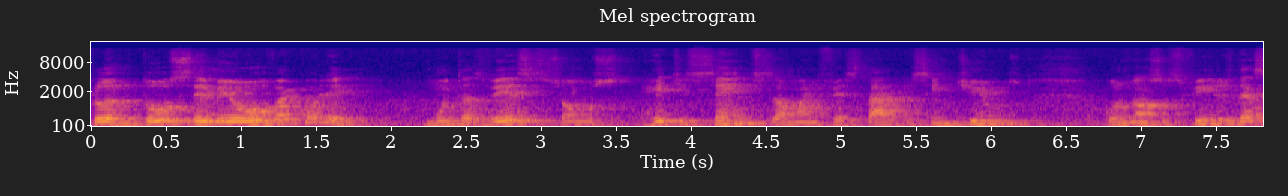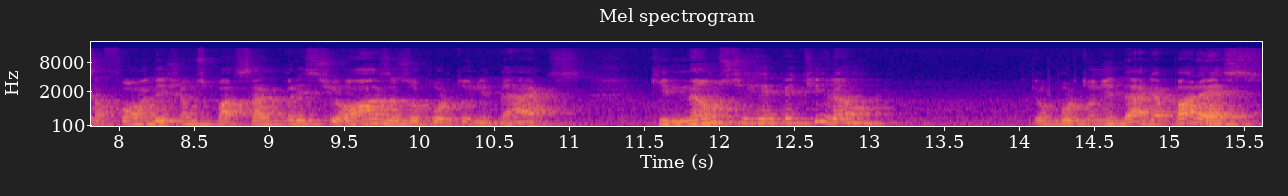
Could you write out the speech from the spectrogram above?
plantou, semeou, vai colher. Muitas vezes somos reticentes ao manifestar o que sentimos com os nossos filhos, dessa forma deixamos passar preciosas oportunidades que não se repetirão. Que oportunidade aparece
